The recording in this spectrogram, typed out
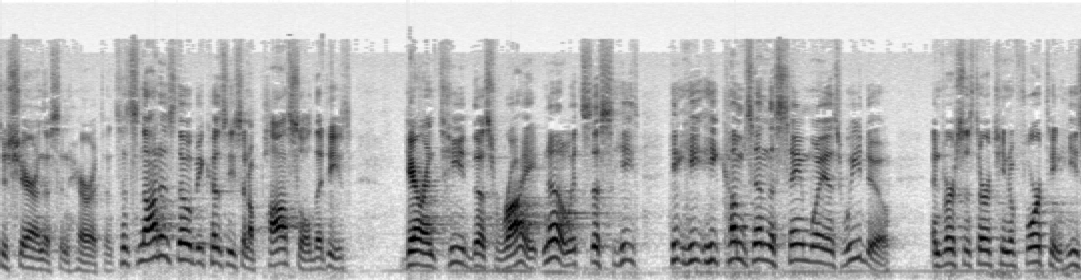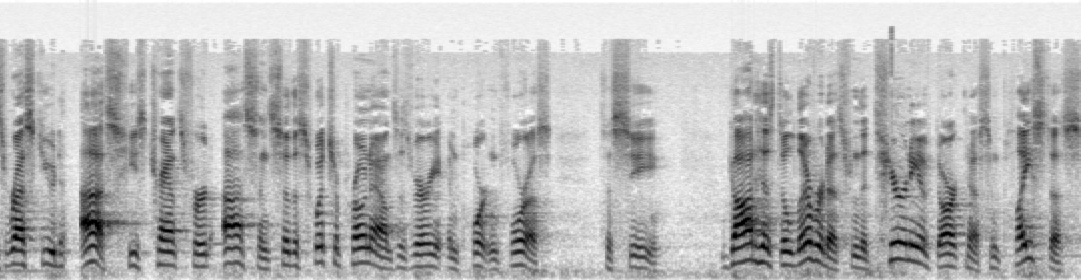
to share in this inheritance. It's not as though because he's an apostle that he's guaranteed this right. No, it's this, he, he, he, he comes in the same way as we do. In verses 13 and 14, he's rescued us, he's transferred us. And so the switch of pronouns is very important for us to see. God has delivered us from the tyranny of darkness and placed us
